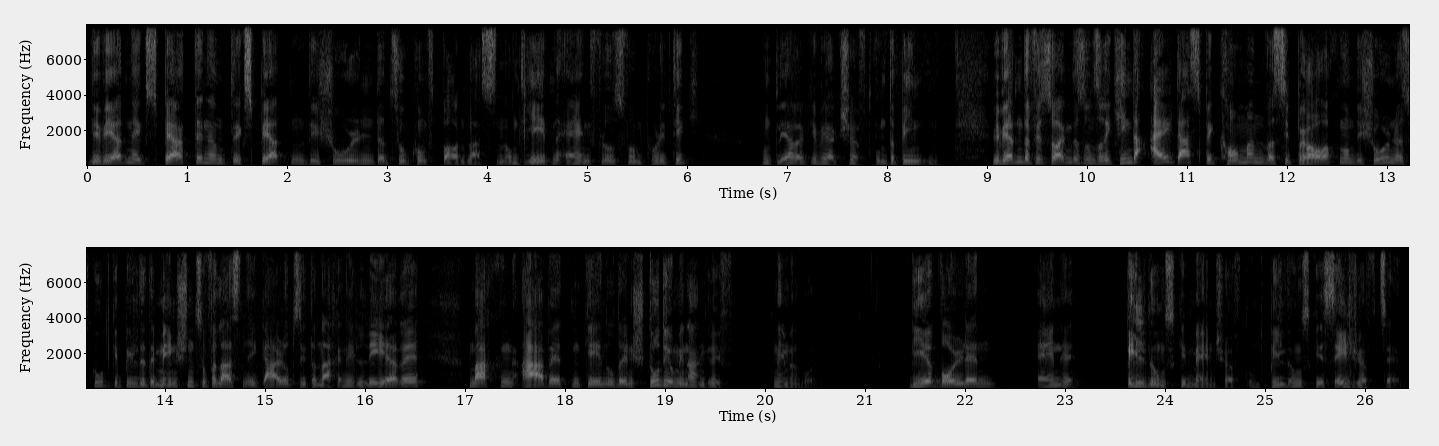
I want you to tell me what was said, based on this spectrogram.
Wir werden Expertinnen und Experten die Schulen der Zukunft bauen lassen und jeden Einfluss von Politik und Lehrergewerkschaft unterbinden. Wir werden dafür sorgen, dass unsere Kinder all das bekommen, was sie brauchen, um die Schulen als gut gebildete Menschen zu verlassen, egal ob sie danach eine Lehre machen, arbeiten gehen oder ein Studium in Angriff nehmen wollen. Wir wollen eine Bildungsgemeinschaft und Bildungsgesellschaft sein.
